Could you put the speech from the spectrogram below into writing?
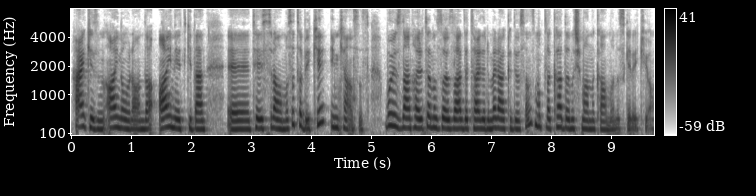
herkesin aynı oranda, aynı etkiden e, tesir alması tabii ki imkansız. Bu yüzden haritanızda özel detayları merak ediyorsanız mutlaka danışmanlık almanız gerekiyor.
